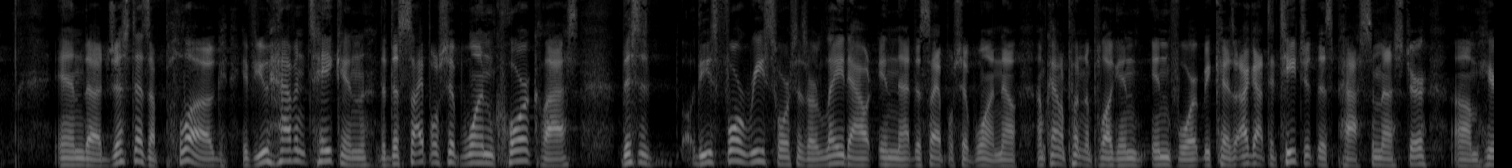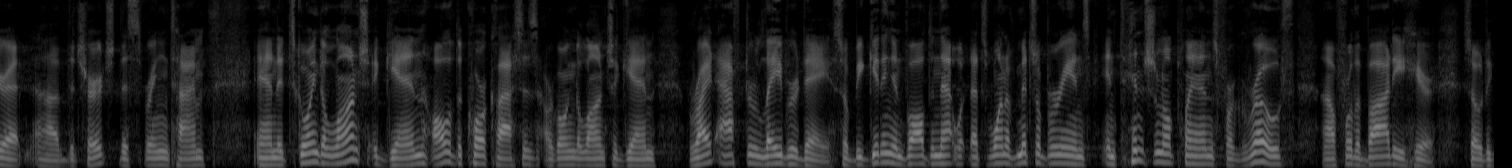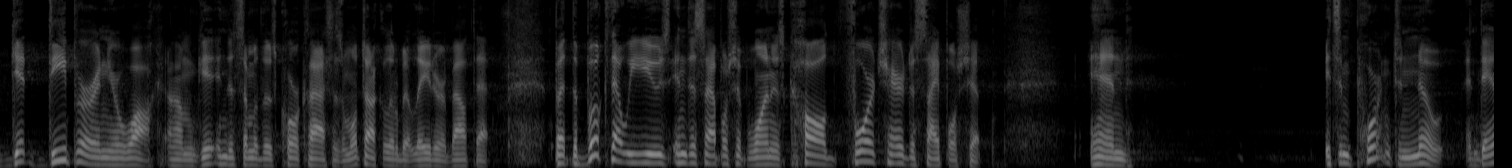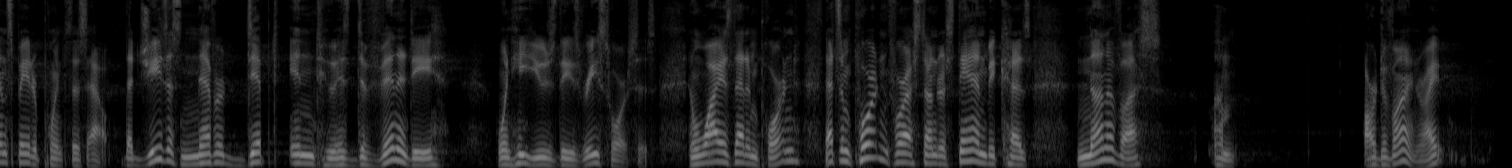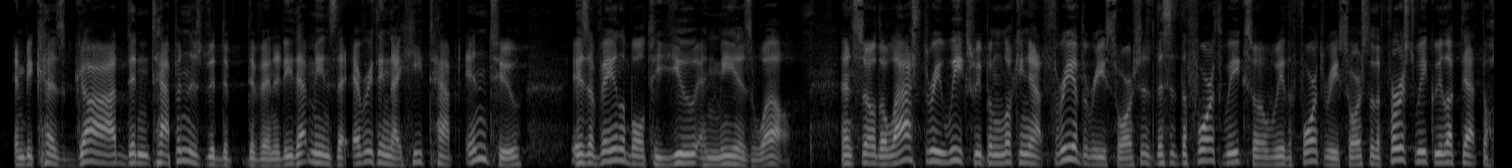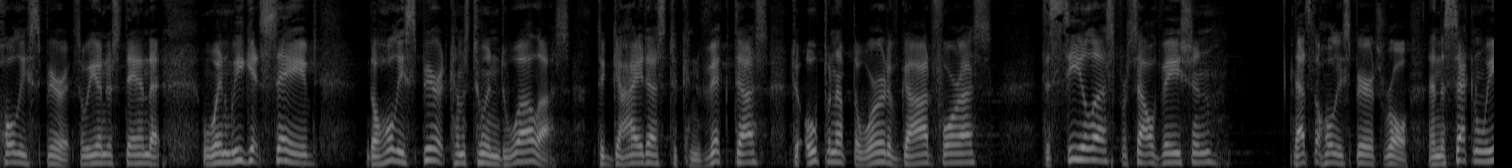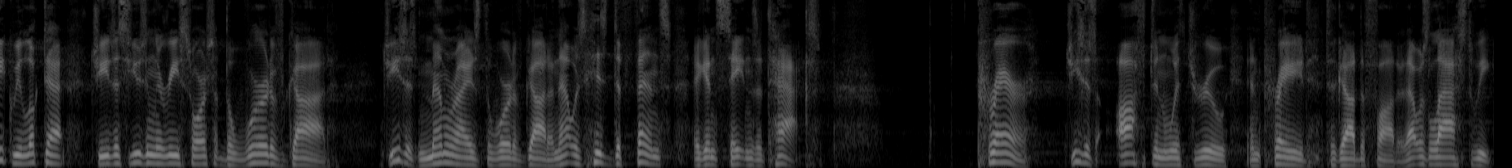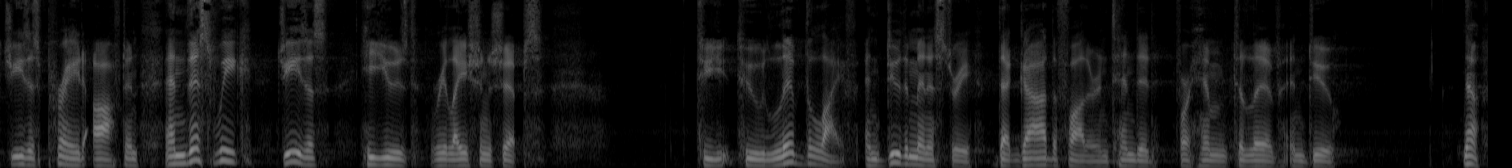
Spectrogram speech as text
And uh, just as a plug, if you haven't taken the Discipleship 1 core class, this is these four resources are laid out in that discipleship one. Now, I'm kind of putting a plug in, in for it because I got to teach it this past semester um, here at uh, the church this springtime. And it's going to launch again. All of the core classes are going to launch again right after Labor Day. So be getting involved in that. That's one of Mitchell Berean's intentional plans for growth uh, for the body here. So to get deeper in your walk, um, get into some of those core classes. And we'll talk a little bit later about that. But the book that we use in Discipleship 1 is called Four Chair Discipleship. And it's important to note, and Dann Spader points this out, that Jesus never dipped into his divinity when he used these resources. And why is that important? That's important for us to understand because none of us um, are divine, right? And because God didn't tap into his divinity, that means that everything that he tapped into is available to you and me as well. And so the last three weeks, we've been looking at three of the resources. This is the fourth week, so it will be the fourth resource. So the first week, we looked at the Holy Spirit. So we understand that when we get saved, the Holy Spirit comes to indwell us, to guide us, to convict us, to open up the Word of God for us, to seal us for salvation. That's the Holy Spirit's role. And the second week, we looked at Jesus using the resource of the Word of God Jesus memorized the Word of God, and that was his defense against Satan's attacks. Prayer. Jesus often withdrew and prayed to God the Father. That was last week. Jesus prayed often. And this week, Jesus, he used relationships to, to live the life and do the ministry that God the Father intended for him to live and do. Now,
